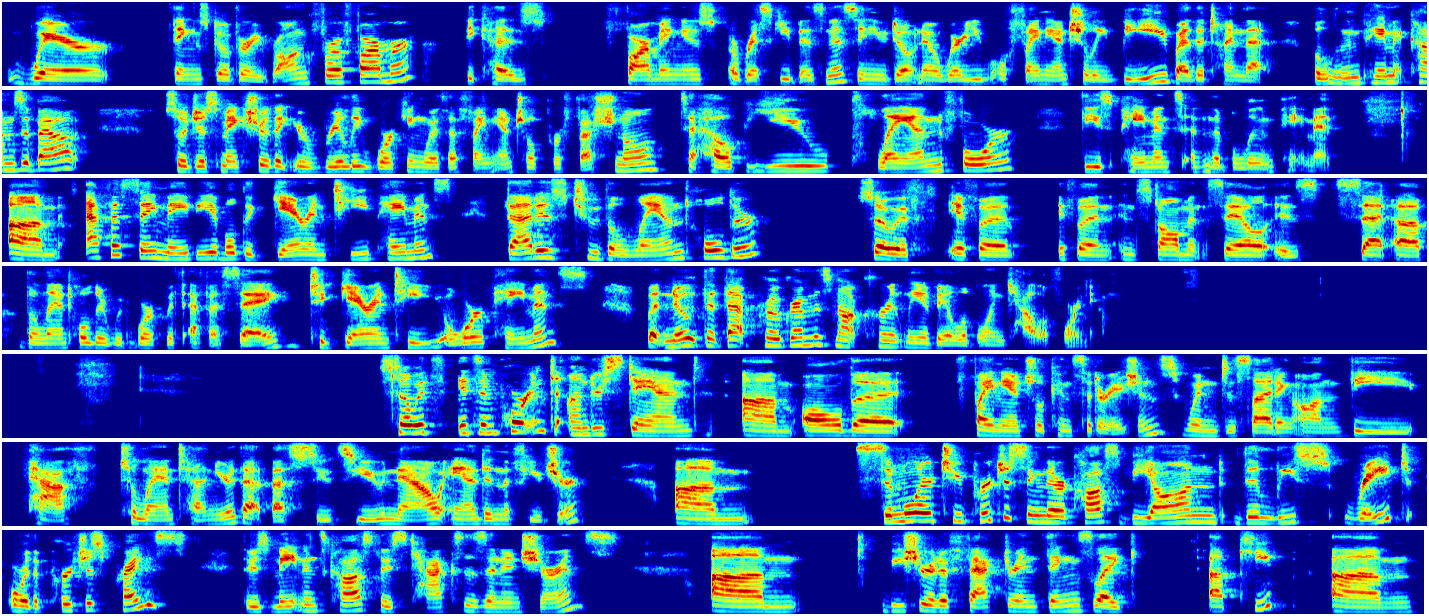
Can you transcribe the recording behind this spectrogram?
where things go very wrong for a farmer because farming is a risky business and you don't know where you will financially be by the time that balloon payment comes about. So just make sure that you're really working with a financial professional to help you plan for these payments and the balloon payment. Um, FSA may be able to guarantee payments. That is to the landholder. So if if a if an installment sale is set up, the landholder would work with FSA to guarantee your payments. But note that that program is not currently available in California. So it's it's important to understand um, all the financial considerations when deciding on the path to land tenure that best suits you now and in the future. Um, similar to purchasing, there are costs beyond the lease rate or the purchase price. There's maintenance costs, there's taxes and insurance. Um, be sure to factor in things like upkeep, um,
